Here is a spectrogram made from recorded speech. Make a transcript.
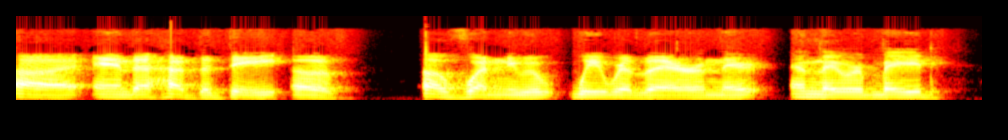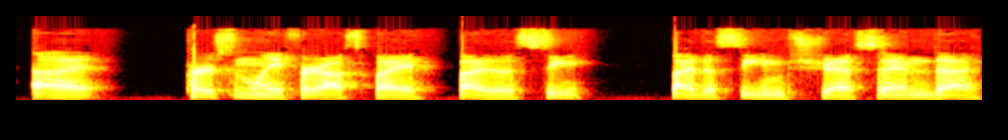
and it had the date of of when we, we were there, and they and they were made uh, personally for us by by the se- by the seamstress, and uh,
